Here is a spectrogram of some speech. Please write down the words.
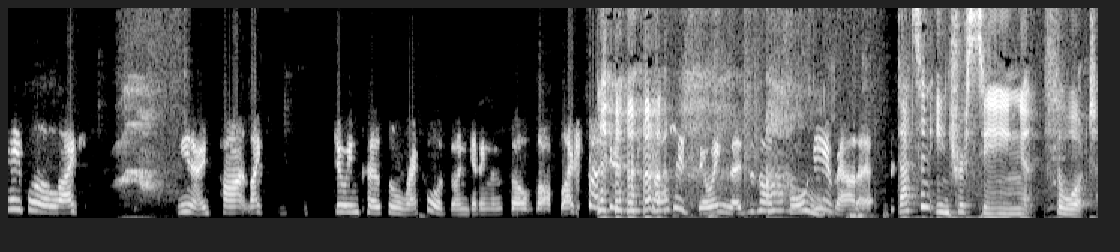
people are like, you know, time like doing personal records on getting themselves off. Like I'm sure they're doing. They're just not Oh. talking about it. That's an interesting thought.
